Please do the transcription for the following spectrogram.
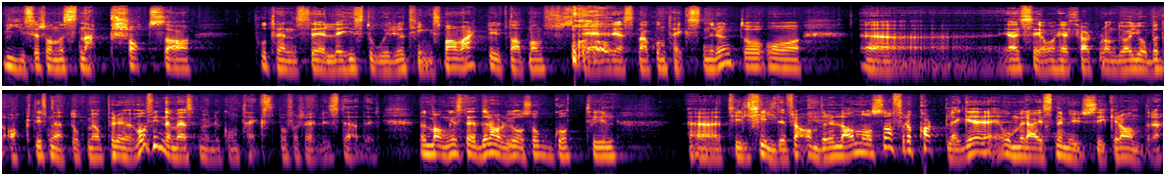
viser sånne snapshots av potensielle historier og ting som har vært, uten at man ser resten av konteksten rundt. og, og uh, jeg ser jo helt klart hvordan du har jobbet aktivt nettopp med å prøve å finne mest mulig kontekst på forskjellige steder. Men mange steder har du jo også gått til, til kilder fra andre land også, for å kartlegge omreisende musikere og andre.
